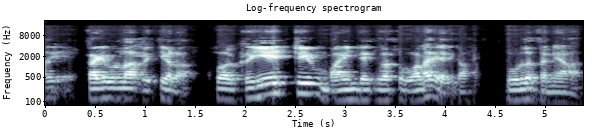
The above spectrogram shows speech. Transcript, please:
അത് കഴിവുള്ള വ്യക്തികളാണ്. അപ്പോൾ ക്രിയേറ്റീവ് മൈൻഡ് ഇവർക്ക് വളരെയധികം കൂടുതൽ തന്നെയാണ്.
